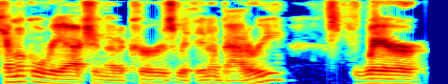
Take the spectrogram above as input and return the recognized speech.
chemical reaction that occurs within a battery where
